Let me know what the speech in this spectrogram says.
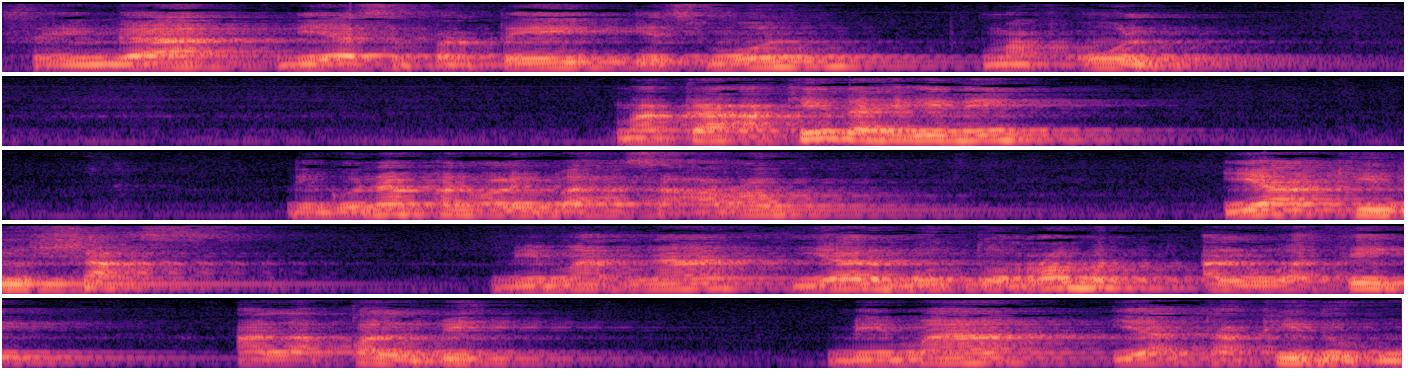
Sehingga dia seperti ismun maf'ul. Maka akidah ini digunakan oleh bahasa Arab yaqidu syakhs bimakna yarbutu rabt al-wathiq ala qalbi bima ya'taqiduhu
